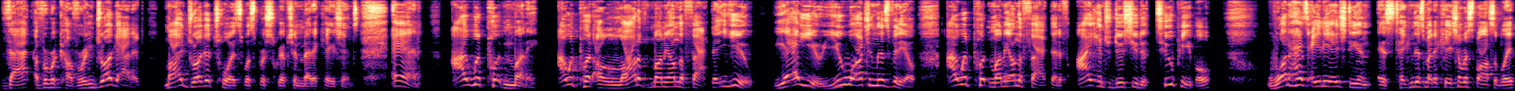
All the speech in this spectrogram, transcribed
that of a recovering drug addict. My drug of choice was prescription medications. And I would put money, I would put a lot of money on the fact that you, yeah, you, you watching this video, I would put money on the fact that if I introduce you to two people, one has ADHD and is taking this medication responsibly,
